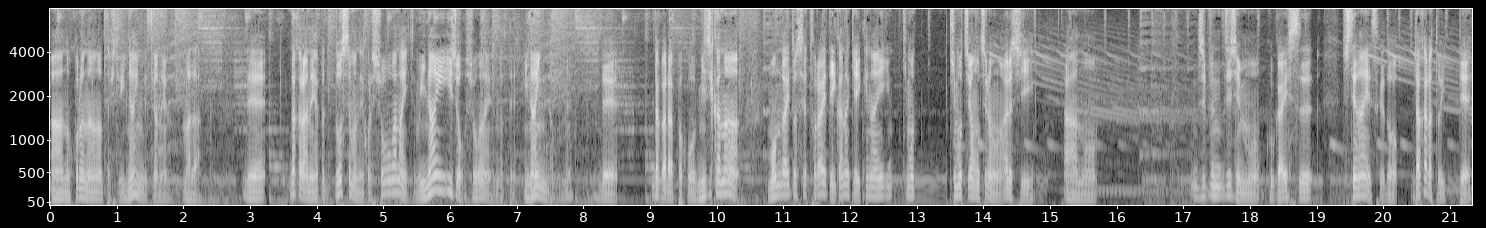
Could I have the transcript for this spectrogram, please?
あの、コロナになった人いないんですよね、まだ。で、だからね、やっぱどうしてもね、これしょうがないって、いない以上しょうがないんだって、いないんだもんね。で、だからやっぱこう、身近な問題として捉えていかなきゃいけない気も気持ちはもちろんあるし、あの、自分自身もこう外出してないですけど、だからといって、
